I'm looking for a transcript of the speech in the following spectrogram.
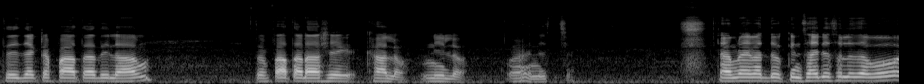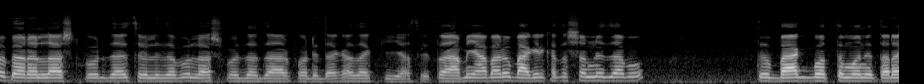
তো এই যে একটা পাতা দিলাম। তো পাতাটা সে খালো, নিল নিচ্ছে। তা আমরা এবার দক্ষিণ সাইডে চলে যাব। এবার লাস্ট পর্যায়ে চলে যাব। লাস্ট পর্যায়ে যাওয়ার পরে দেখা যাক কি আছে। তো আমি আবারও বাঘের খাতার সামনে যাব। তো বাঘ বর্তমানে তারা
